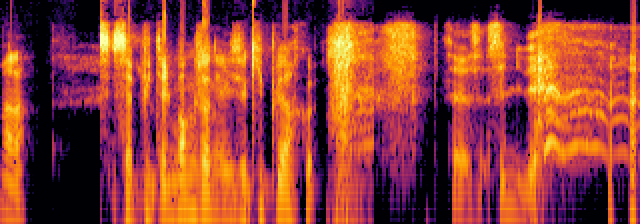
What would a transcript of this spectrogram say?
Voilà. Ça pue tellement que j'en ai les yeux qui pleurent, quoi. C'est l'idée.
